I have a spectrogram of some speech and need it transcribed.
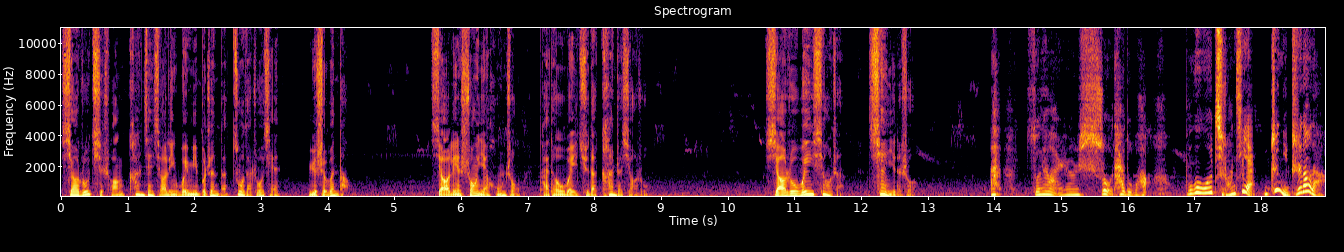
小茹起床，看见小林萎靡不振的坐在桌前，于是问道。小林双眼红肿，抬头委屈的看着小茹。小茹微笑着，歉意的说：“哎，昨天晚上是我态度不好，不过我有起床气，这你知道的。”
